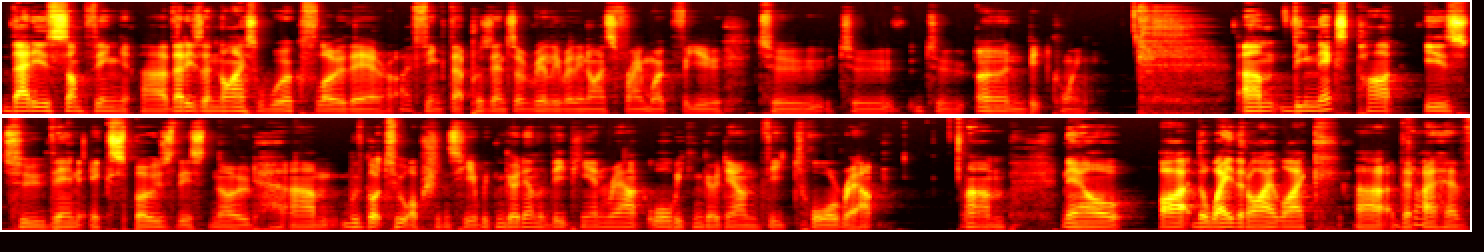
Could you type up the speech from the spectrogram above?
that is something uh, that is a nice workflow there i think that presents a really really nice framework for you to to to earn bitcoin um, the next part is to then expose this node. Um, we've got two options here. We can go down the VPN route or we can go down the Tor route. Um, now, I, the way that I like uh, that I have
